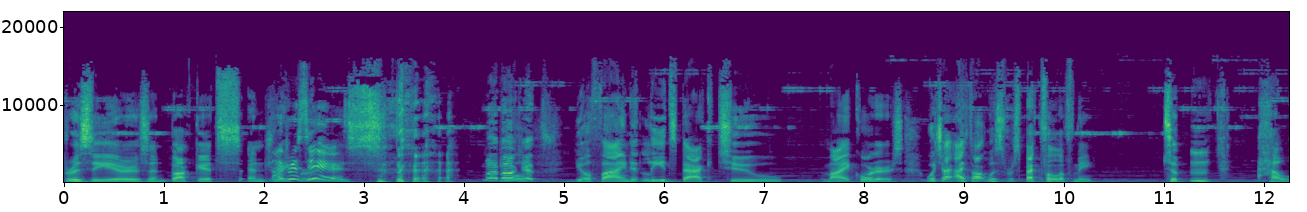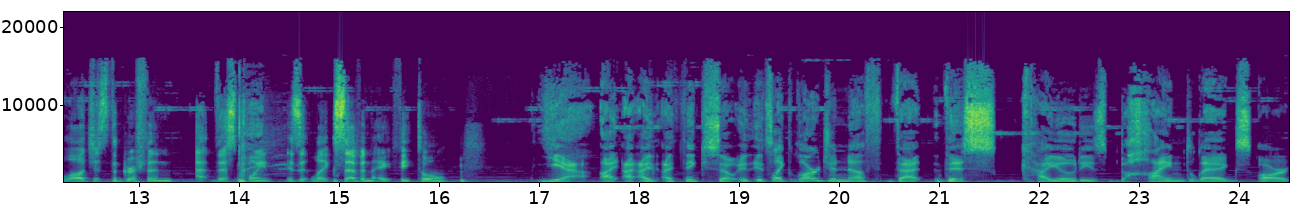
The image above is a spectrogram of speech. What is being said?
braziers and buckets and My draperies, My You'll- You'll find it leads back to my quarters, which I, I thought was respectful of me. To mm. How large is the griffin at this point? is it like seven, eight feet tall? Yeah, I I, I- I think so. It, it's like large enough that this coyote's hind legs are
